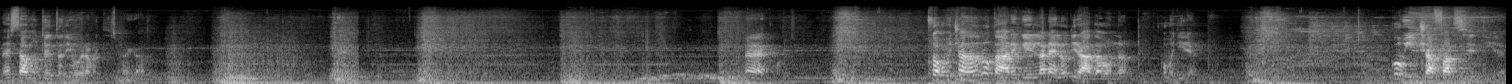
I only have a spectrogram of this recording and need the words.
È stato un tentativo veramente sprecato. Ecco. Sto cominciando a notare che l'anello di Radagon, come dire, comincia a farsi sentire.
